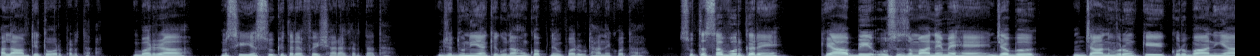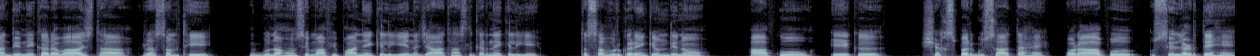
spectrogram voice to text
علامتی طور پر تھا۔ برا مسیح یسو کی طرف اشارہ کرتا تھا، جو دنیا کے گناہوں کو اپنے اوپر اٹھانے کو تھا۔ سو تصور کریں کہ آپ بھی اس زمانے میں ہیں جب جانوروں کی قربانیاں دینے کا رواج تھا، رسم تھی، گناہوں سے معافی پانے کے لیے، نجات حاصل کرنے کے لیے۔ تصور کریں کہ ان دنوں آپ کو ایک شخص پر غصہ آتا ہے اور آپ اس سے لڑتے ہیں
